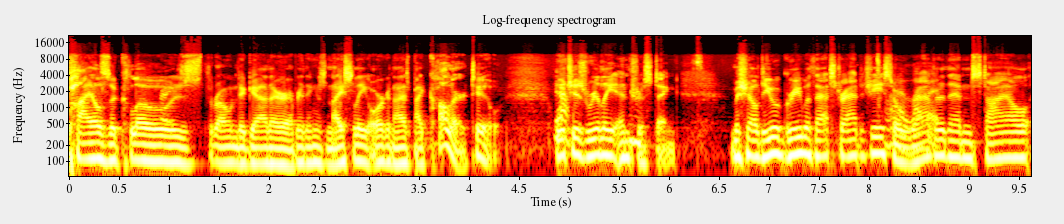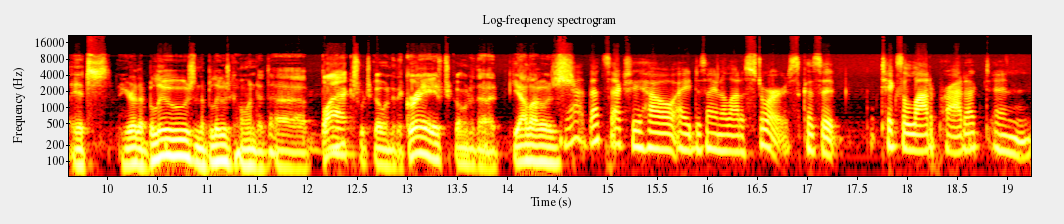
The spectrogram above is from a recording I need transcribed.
Piles of clothes thrown together. Everything's nicely organized by color, too, which is really interesting. Michelle, do you agree with that strategy? so I rather it. than style, it's here are the blues, and the blues go into the blacks, which go into the grays, which go into the yellows. Yeah, that's actually how I design a lot of stores because it takes a lot of product and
